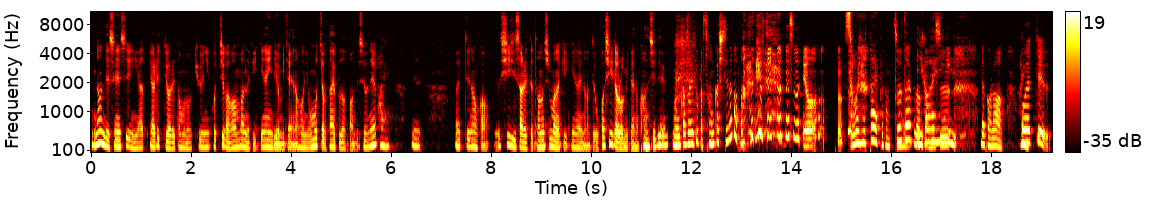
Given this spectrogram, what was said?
なんで先生にややれって言われたものを急にこっちが頑張んなきゃいけないんだよみたいな風に思っちゃうタイプだったんですよね。はい。で、こうやってなんか指示されて楽しまなきゃいけないなんておかしいだろうみたいな感じで、文化祭とか参加してなかったんですよ。そういうタイプだったのそういうタイプだったんです意外だから、こうやって、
